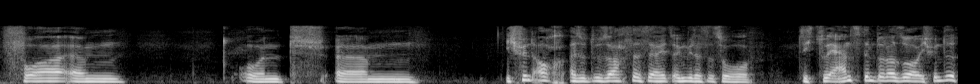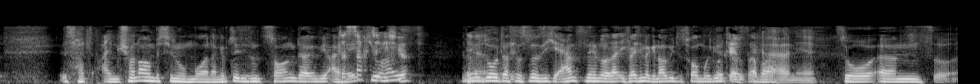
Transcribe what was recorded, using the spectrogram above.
vor. Ähm, und ähm, ich finde auch, also du sagst es ja jetzt irgendwie, dass es so sich zu ernst nimmt oder so, aber ich finde, es hat eigentlich schon auch ein bisschen Humor. Dann gibt es ja diesen Song, der irgendwie I das Hate You heißt. Ja. Irgendwie ja. so, dass es so sich ernst nimmt oder ich weiß nicht mehr genau, wie du es formuliert okay, hast, aber ja, nee. so, ähm, so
